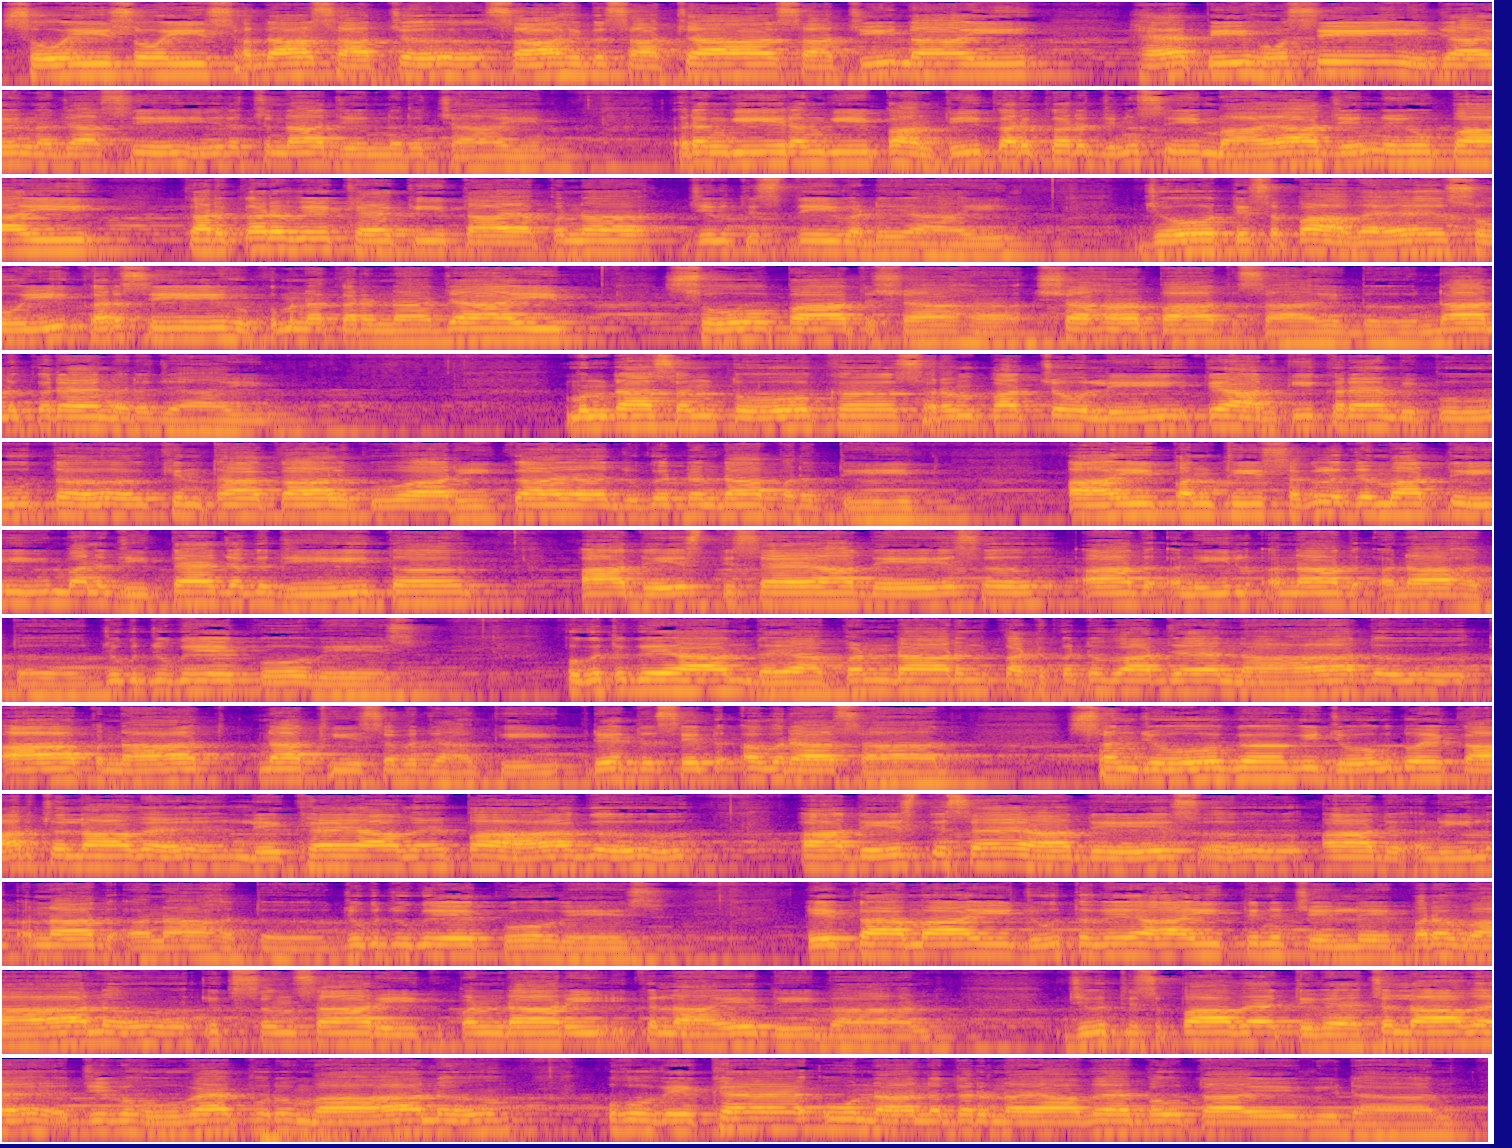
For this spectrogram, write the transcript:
ਸੋਈ ਸੋਈ ਸਦਾ ਸੱਚ, ਸਾਹਿਬ ਸਾਚਾ ਸਾਚੀ ਨਾਈ। ਹੈ ਪੀ ਹੋਸੀ, ਜਾਇ ਨ ਜਾਸੀ, ਰਚਨਾ ਜਿਨ ਰਚਾਈ। ਰੰਗੀ ਰੰਗੀ ਭਾਂਤੀ ਕਰ ਕਰ ਜਿਨਸੀ ਮਾਇਆ, ਜਿਨ ਉਪਾਈ। ਕਰ ਕਰ ਵੇਖੈ ਕੀਤਾ ਆਪਣਾ, ਜਿਵ ਤਿਸ ਦੀ ਵਡਿਆਈ। ਜੋ ਤਿਸ ਭਾਵੈ ਸੋਈ ਕਰਸੀ, ਹੁਕਮ ਨ ਕਰਨਾ ਜਾਈ। ਸੋ ਪਾਤਸ਼ਾਹ, ਸ਼ਾਹ ਪਾਤ ਸਾਹਿਬ, ਨਾਨਕ ਰਹਿ ਨਰ ਜਾਈ। ਮੁੰਦਾ ਸੰਤੋਖ, ਸ਼ਰਮ ਪਾਚੋਲੀ ਧਿਆਨ ਕੀ ਕਰੈ ਵਿਪੂਤ। ਖਿੰਥਾ ਕਾਲ ਕੁਵਾਰੀ, ਕਾਇਆ ਜੁਗ ਡੰਡਾ ਪ੍ਰਤੀਤ। ਆਈ ਪੰਥੀ ਸਗਲ ਜਮਾਤੀ, ਮਨ ਜੀਤੈ ਜਗ ਜੀਤ। ਆਦੇਸ ਤਿਸੈ ਆਦੇਸ, ਆਦ ਅਨੀਲ ਅਨਾਦ ਅਨਾਹਤ, ਜੁਗ ਜੁਗੇ ਏਕੋ ਵੇਸ। ਭੁਗਤ ਗਿਆਨ ਦਇਆ ਪੰਡਾਰਨ ਘਟ ਘਟ ਵਾਜੈ ਨਾਦ। ਆਪ ਨਾਥ, ਨਾਥੀ ਸਭ ਜਾ ਕੀ, ਰਿੱਧ ਸਿਧ ਅਵਰਾ ਸਾਧ ਸੰਜੋਗ, ਵਿਜੋਗ ਦੋਇ ਕਾਰ ਚਲਾਵੇ, ਲੇਖੈ ਆਵੇ ਭਾਗ। ਆਦੇਸ ਤਿਸੈ ਆਦੇਸ, ਆਦ ਅਨੀਲ ਅਨਾਦ ਅਨਾਹਤ, ਜੁਗ ਜੁਗੇ ਏਕੋ ਵੇਸ। ਏਕਾ ਮਾਈ ਜੂਤ ਵਿਆਈ, ਤਿਨ ਚੇਲੇ ਪਰਵਾਨ। ਇਕ ਸੰਸਾਰੀ, ਇਕ ਪੰਡਾਰੀ, ਇਕ ਲਾਏ ਦੀਵਾਨ ਜਿਵ ਤਿਸ ਪਾਵੈ, ਤਿਵੈ ਚਲਾਵੈ, ਜਿਵ ਹੋਵੈ ਫੁਰਮਾਨ ਉਹ ਵੇਖੈ, ਉਹ ਨਾ ਨਦਰ ਨ ਆਵੈ, ਬਹੁਤਾਏ ਵਿਡਾਨ।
